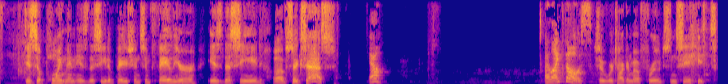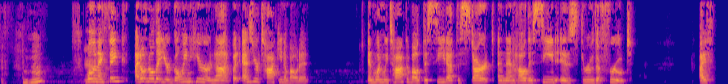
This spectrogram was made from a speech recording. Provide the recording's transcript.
Disappointment is the seed of patience and failure is the seed of success. Yeah. I like those. So we're talking about fruits and seeds. Mm-hmm. Well, and I think, I don't know that you're going here or not, but as you're talking about it, and when we talk about the seed at the start and then how the seed is through the fruit, I've,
